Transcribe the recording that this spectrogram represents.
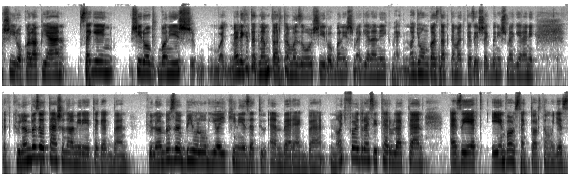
sírok alapján, szegény sírokban is, vagy mellékletet nem tartalmazó sírokban is megjelenik, meg nagyon gazdag temetkezésekben is megjelenik. Tehát különböző társadalmi rétegekben, különböző biológiai kinézetű emberekben, nagy földrajzi területen, ezért én valószínűleg tartom, hogy ez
